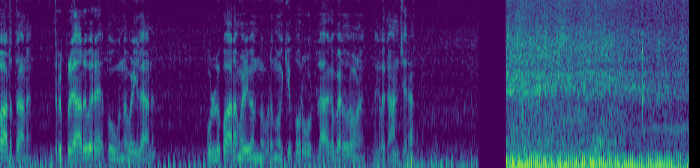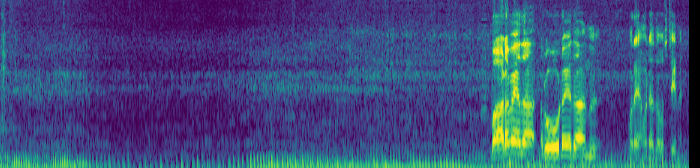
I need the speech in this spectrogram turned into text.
പാടത്താണ്. തൃപ്രയാറ് വരെ പോകുന്ന വഴിയിലാണ്. പുള്ള് പാടം വഴി വന്നു. ഇവിടെ നോക്കിയപ്പോൾ റോഡിലാകെ വെള്ളമാണ്. നിങ്ങളെ കാണിച്ചു തരാം. പാടം ഏതാ? റോഡ് ഏതാ എന്ന് പറയാൻ പറ്റാത്ത അവസ്ഥയാണ്.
